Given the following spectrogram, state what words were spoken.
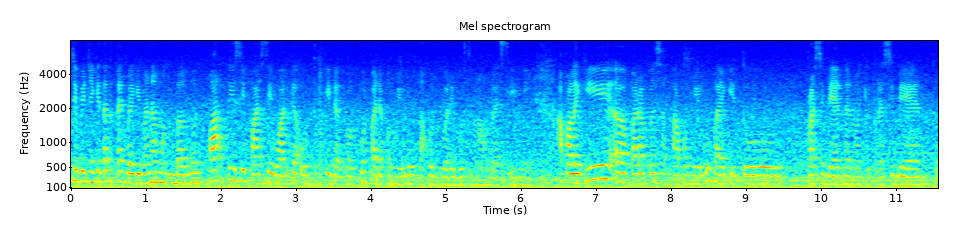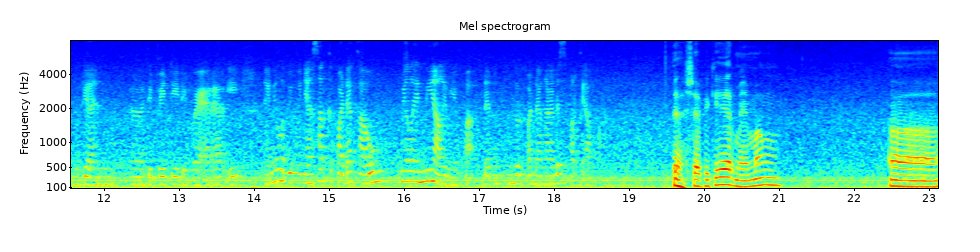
bincang-bincang kita terkait bagaimana membangun partisipasi warga untuk tidak golput pada pemilu tahun 2019 ini. Apalagi uh, para peserta pemilu baik itu presiden dan wakil presiden, kemudian uh, DPD, DPR RI. Nah, ini lebih menyasar kepada kaum milenial ini, Pak. Dan menurut pandangan Anda seperti apa? Ya, saya pikir memang uh,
